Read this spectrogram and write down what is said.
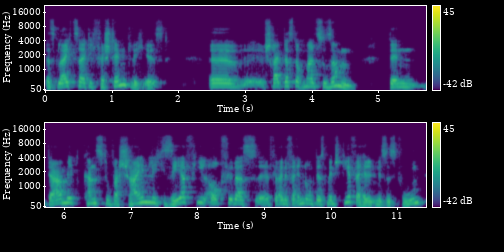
das gleichzeitig verständlich ist, äh, schreib das doch mal zusammen denn damit kannst du wahrscheinlich sehr viel auch für, das, äh, für eine Veränderung des Mensch-Tier-Verhältnisses tun.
